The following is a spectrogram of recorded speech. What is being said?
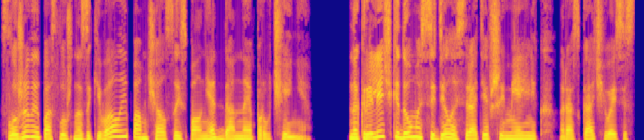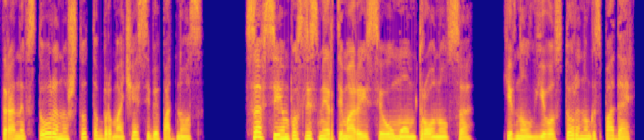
Служивый послушно закивал и помчался исполнять данное поручение. На крылечке дома сидел осиротевший мельник, раскачиваясь из стороны в сторону, что-то бормоча себе под нос. «Совсем после смерти Марыси умом тронулся», — кивнул в его сторону господарь.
